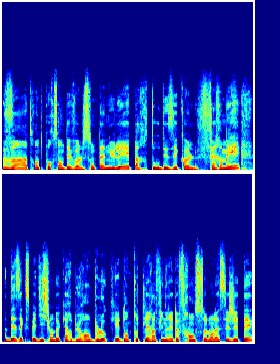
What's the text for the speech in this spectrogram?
20 à 30% des vols sont annulés. Partout des écoles fermées. Des expéditions de carburant bloquées dans toutes les raffineries de France selon la CGT.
